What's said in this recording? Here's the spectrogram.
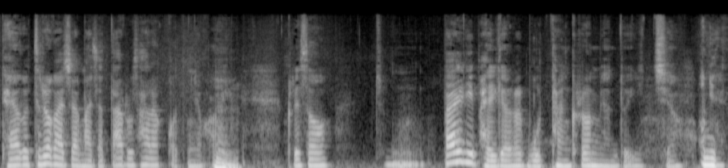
대학을 들어가자마자 따로 살았거든요. 거의. 음. 그래서 좀 빨리 발견을 못한 그런 면도 있죠. 아니 네.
